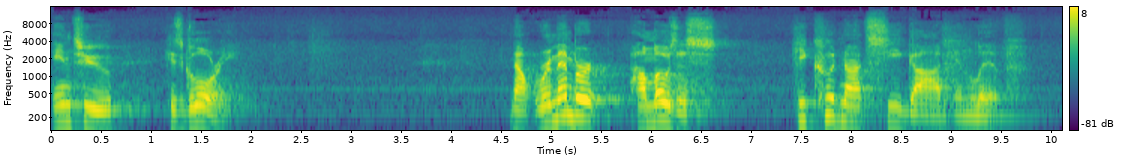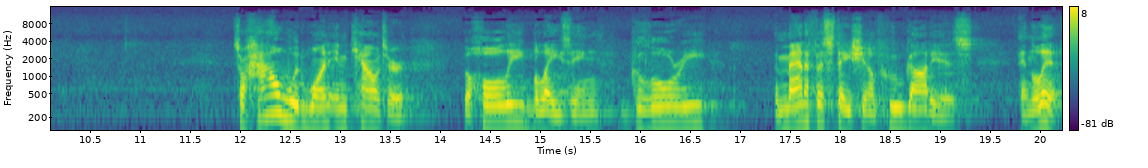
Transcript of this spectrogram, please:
into his glory. Now, remember how Moses, he could not see God and live. So, how would one encounter the holy, blazing glory, the manifestation of who God is, and live?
